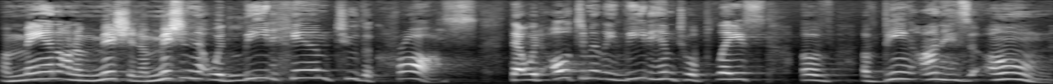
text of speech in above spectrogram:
a man on a mission, a mission that would lead him to the cross, that would ultimately lead him to a place of, of being on his own,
